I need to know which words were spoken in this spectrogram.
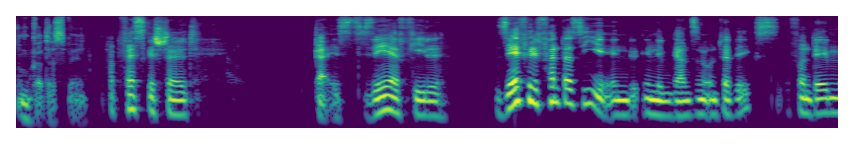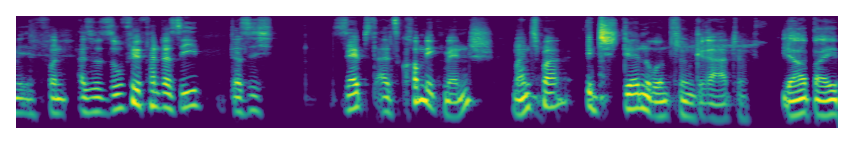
Um Gottes Willen. habe festgestellt, da ist sehr viel, sehr viel Fantasie in, in dem Ganzen unterwegs, von dem, von, also so viel Fantasie, dass ich selbst als Comicmensch manchmal ins Stirnrunzeln gerate. Ja, bei,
